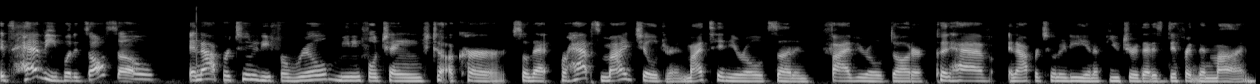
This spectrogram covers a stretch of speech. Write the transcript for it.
it's heavy, but it's also an opportunity for real meaningful change to occur so that perhaps my children, my 10 year old son and five year old daughter, could have an opportunity in a future that is different than mine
